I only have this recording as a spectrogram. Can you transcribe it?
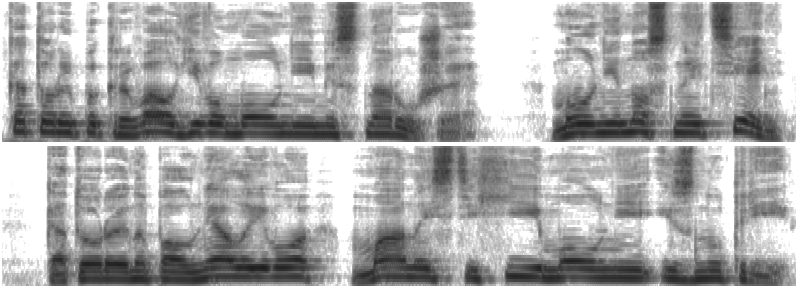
который покрывал его молниями снаружи. Молниеносная тень, которая наполняла его маной стихии молнии изнутри.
